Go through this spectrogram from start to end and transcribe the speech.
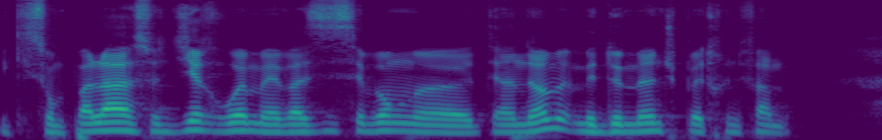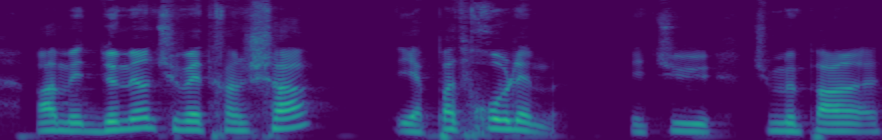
Et qui sont pas là à se dire ouais mais vas-y c'est bon, euh, t'es un homme, mais demain tu peux être une femme. Ah mais demain tu vas être un chat, il n'y a pas de problème. Et tu, tu me parles,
